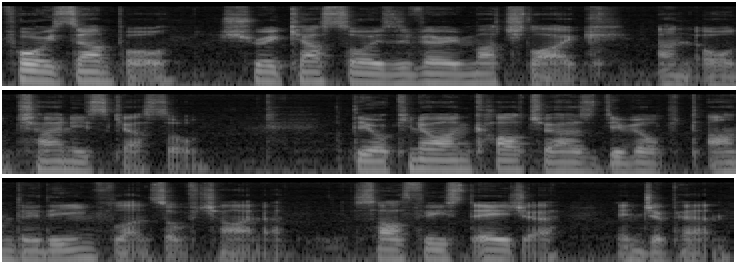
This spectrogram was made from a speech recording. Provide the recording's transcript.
for example Shuri Castle is very much like an old Chinese castle. The Okinawan culture has developed under the influence of China, Southeast Asia, and Japan.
